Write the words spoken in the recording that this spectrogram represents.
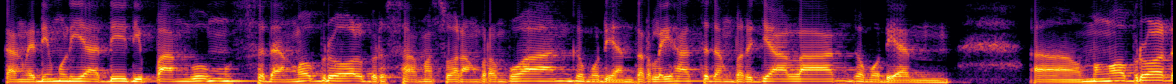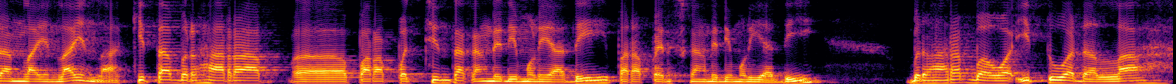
Kang Deddy Mulyadi di panggung sedang ngobrol bersama seorang perempuan, kemudian terlihat sedang berjalan, kemudian uh, mengobrol dan lain-lain lah. Kita berharap uh, para pecinta Kang Deddy Mulyadi, para fans Kang Deddy Mulyadi, berharap bahwa itu adalah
